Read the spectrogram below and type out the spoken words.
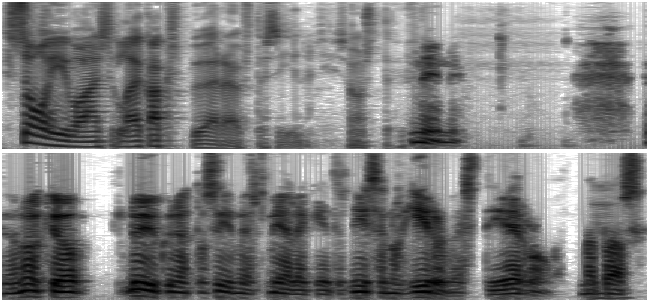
soi, vaan sillä kaksi pyöräystä siinä. Niin se on sitten hyvä. Niin, niin. Joo, no on lyijykynät on siinä mielessä mielenkiintoista. Niissä on hirveästi eroa. Mä mm. taas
